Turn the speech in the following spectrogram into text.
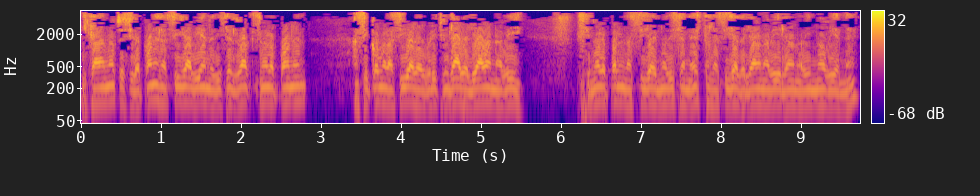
Y cada noche si le pones la silla bien, le dice el Zohar que si no le ponen, así como la silla del Brit Milá de Naví, si no le ponen la silla y no dicen esta es la silla de Liao Naví, Liao Naví no viene,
